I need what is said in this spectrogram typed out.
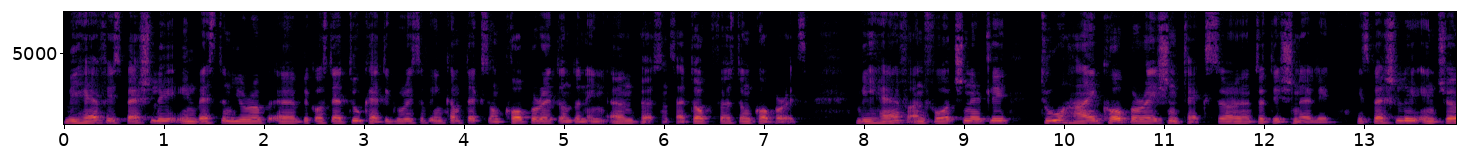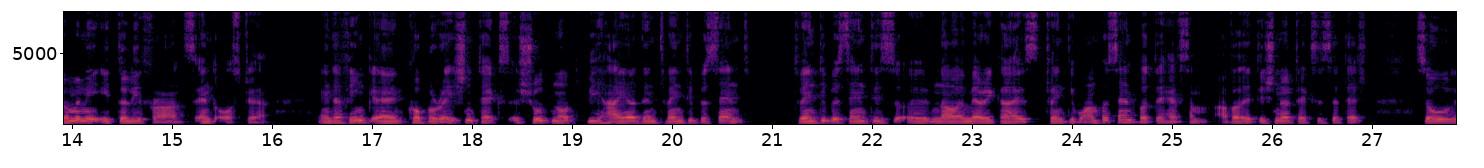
We have, especially in Western Europe, uh, because there are two categories of income tax on corporate and on, on persons. I talk first on corporates. We have, unfortunately, too high corporation tax uh, traditionally, especially in Germany, Italy, France, and Austria. And I think uh, corporation tax should not be higher than 20%. 20% is uh, now America has 21%, but they have some other additional taxes attached. So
